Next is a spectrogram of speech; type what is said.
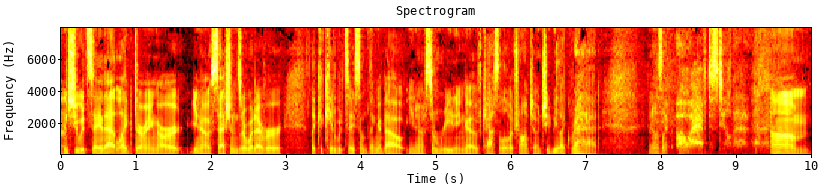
and she would say that like during our you know sessions or whatever. Like a kid would say something about you know some reading of Castle of Otranto, and she'd be like "rad," and I was like, "Oh, I have to steal that." Um,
